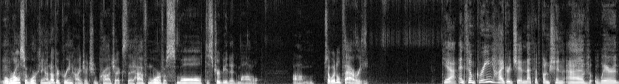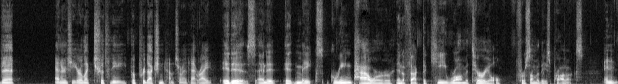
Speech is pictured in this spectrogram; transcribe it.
Mm. But we're also working on other green hydrogen projects that have more of a small distributed model. Um, so it'll vary. Yeah. And so green hydrogen, that's a function of where the energy or electricity for production comes from. Is that right? It is. And it, it makes green power, in effect, the key raw material for some of these products. And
